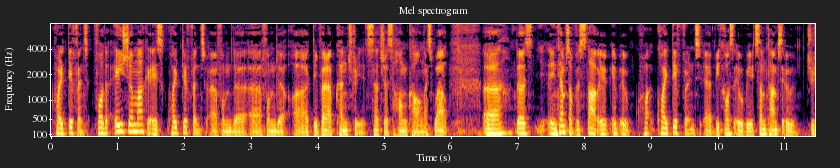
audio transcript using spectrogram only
quite different. For the Asian market, it's quite different uh, from the uh, from the uh, developed countries such as Hong Kong as well. Uh, the, in terms of the style, it, it, it quite, quite different because it will be sometimes it will be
